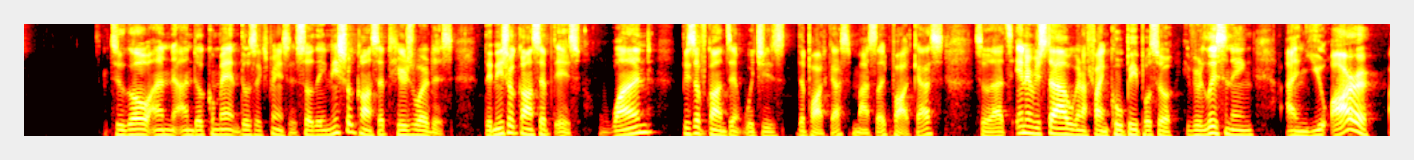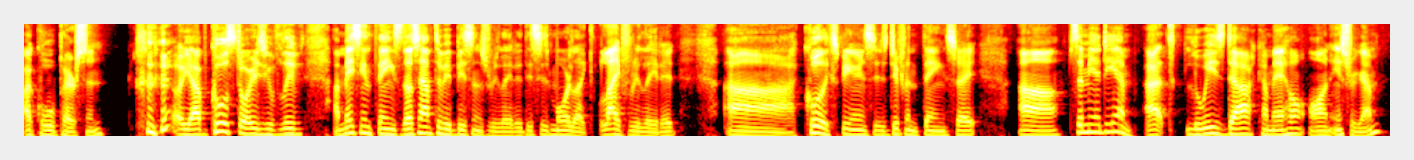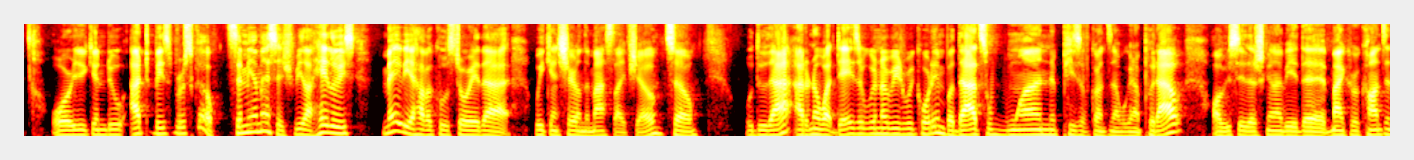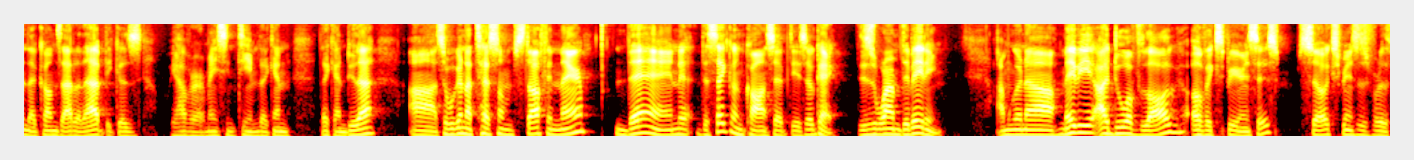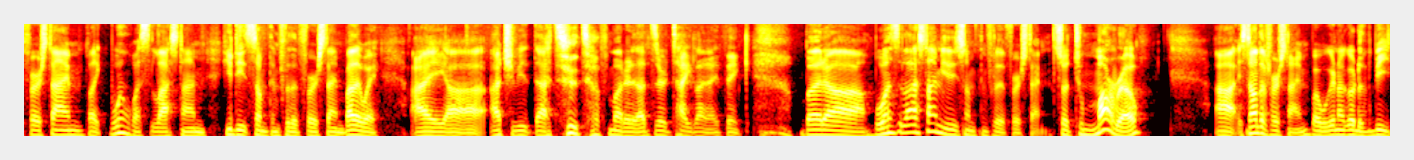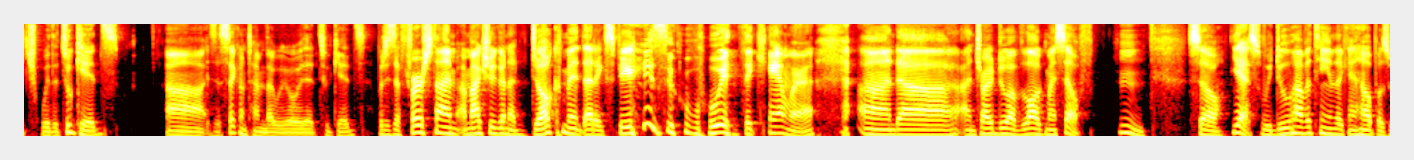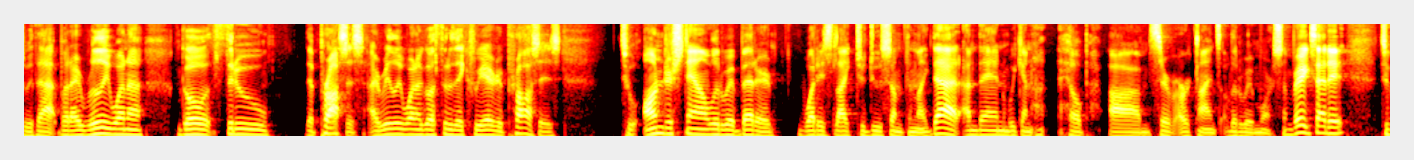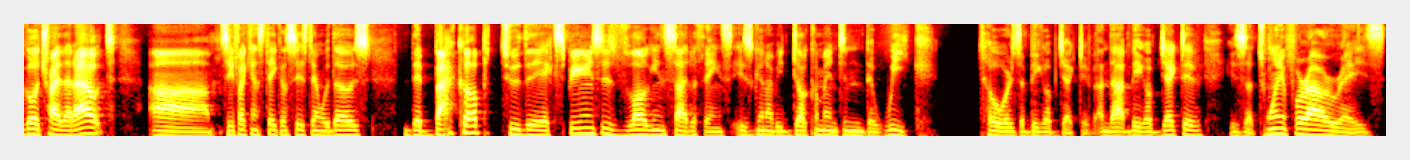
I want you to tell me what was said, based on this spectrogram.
to go and, and document those experiences. So the initial concept, here's what it is. The initial concept is one piece of content, which is the podcast, Mass Life Podcast. So that's interview style. We're gonna find cool people. So if you're listening and you are a cool person, or you have cool stories, you've lived amazing things. Doesn't have to be business related. This is more like life related. Uh, cool experiences, different things, right? uh, send me a DM at Luis da Camejo on Instagram, or you can do at BizBrosco. Send me a message. Be like, hey, Luis, maybe I have a cool story that we can share on the Mass Life show. So we'll do that. I don't know what days we're going to be recording, but that's one piece of content that we're going to put out. Obviously, there's going to be the micro content that comes out of that because we have our amazing team that can that can do that. Uh, so we're to test some stuff in there. Then the second concept is okay. This is what I'm debating I'm gonna maybe I do a vlog of experiences. So experiences for the first time. Like when was the last time you did something for the first time? By the way, I uh, attribute that to Tough Mudder. That's their tagline, I think. But uh, when's the last time you did something for the first time? So tomorrow, uh, it's not the first time, but we're gonna go to the beach with the two kids. Uh, it's the second time that we go with two kids, but it's the first time I'm actually gonna document that experience with the camera and uh, and try to do a vlog myself. Hmm. So, yes, we do have a team that can help us with that, but I really want to go through the process. I really want to go through the creative process to understand a little bit better what it's like to do something like that. And then we can help um, serve our clients a little bit more. So, I'm very excited to go try that out, uh, see if I can stay consistent with those. The backup to the experiences vlogging side of things is going to be documenting the week towards a big objective. And that big objective is a 24 hour race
